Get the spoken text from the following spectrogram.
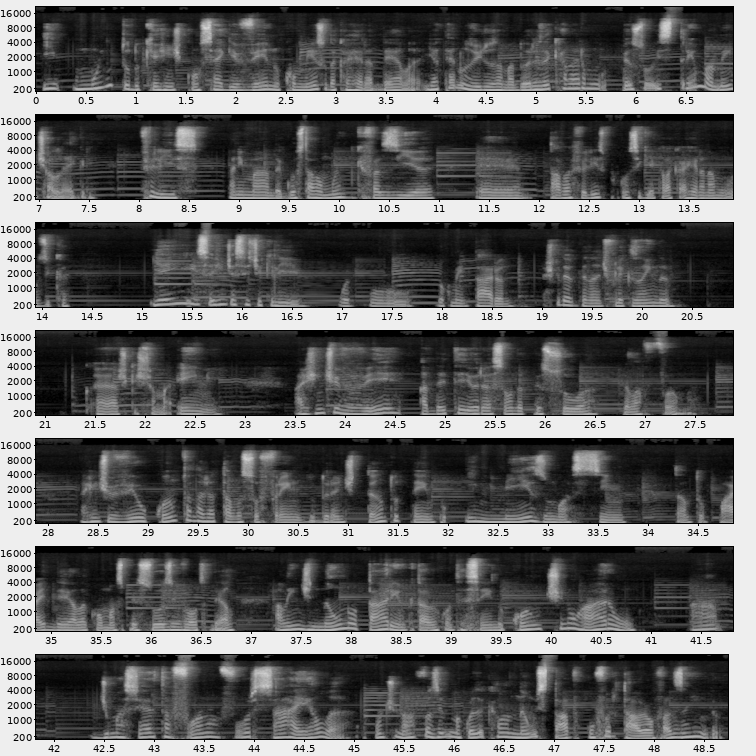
E muito do que a gente consegue ver no começo da carreira dela e até nos vídeos amadores é que ela era uma pessoa extremamente alegre, feliz, animada, gostava muito do que fazia, é, feliz por conseguir aquela carreira na música. E aí, se a gente assiste aquele o, o documentário, acho que deve ter na Netflix ainda, é, acho que chama Amy, a gente vê a deterioração da pessoa pela fama. A gente vê o quanto ela já estava sofrendo durante tanto tempo e mesmo assim, tanto o pai dela como as pessoas em volta dela, além de não notarem o que estava acontecendo, continuaram a de uma certa forma, forçar ela a continuar fazendo uma coisa que ela não estava confortável fazendo.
